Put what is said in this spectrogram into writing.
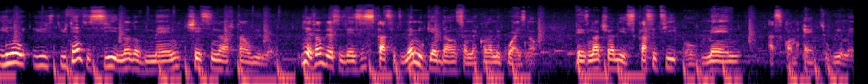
you know, you, you tend to see a lot of men chasing after women. Yes, obviously, there's this scarcity. Let me get down some economic wise now. There's naturally a scarcity of men as compared to women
